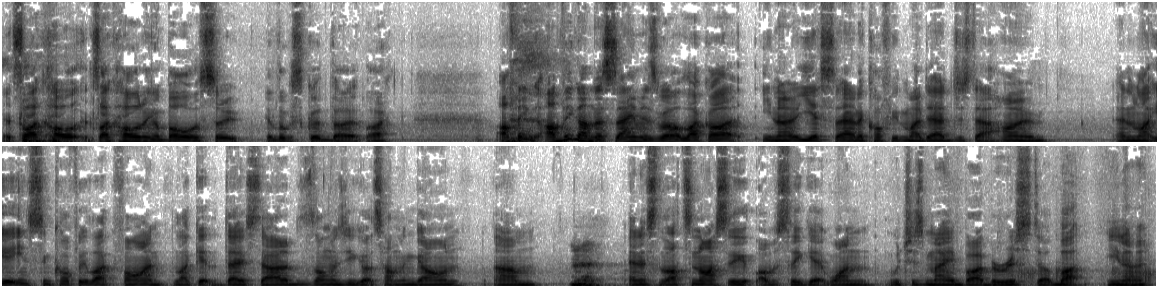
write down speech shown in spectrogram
It's like hold, it's like holding a bowl of soup. It looks good though. Like I think I think I'm the same as well. Like I, you know, yesterday I had a coffee with my dad just at home, and like yeah, instant coffee, like fine, like get the day started as long as you got something going. Um, yeah. And it's it's nice to obviously get one which is made by barista, but you know.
